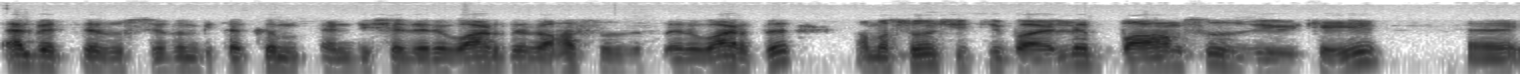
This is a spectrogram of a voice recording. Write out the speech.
Elbette Rusya'nın bir takım endişeleri vardı, rahatsızlıkları vardı. Ama sonuç itibariyle bağımsız bir ülkeyi, e,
